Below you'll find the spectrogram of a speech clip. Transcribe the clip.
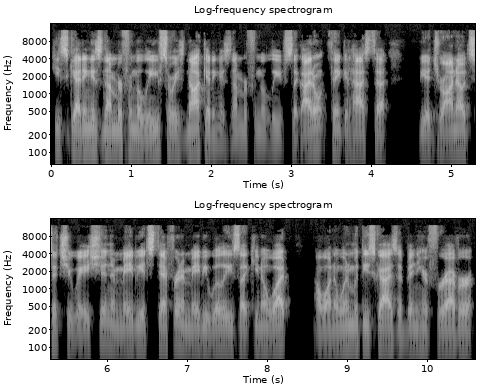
He's getting his number from the Leafs or he's not getting his number from the Leafs. Like I don't think it has to be a drawn out situation and maybe it's different and maybe Willie's like, you know what? I want to win with these guys. I've been here forever.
